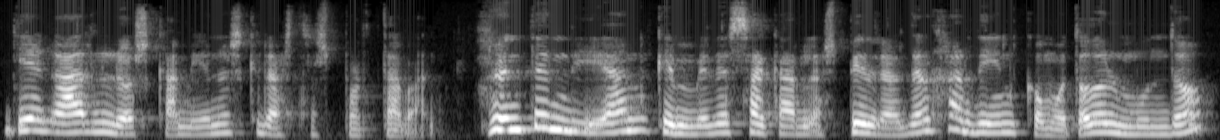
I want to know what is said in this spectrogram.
llegar los camiones que las transportaban. No entendían que en vez de sacar las piedras del jardín, como todo el mundo,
